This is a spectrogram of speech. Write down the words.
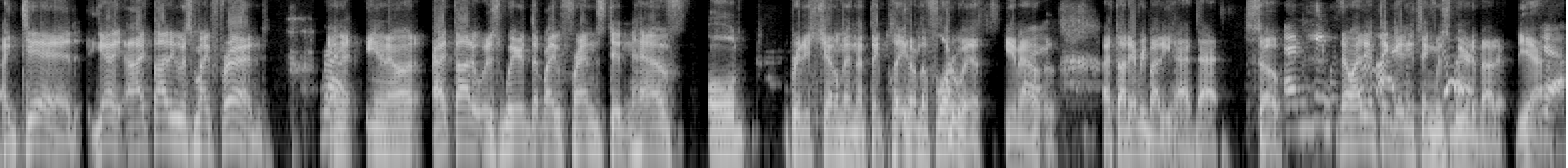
I did. Yeah, I thought he was my friend. Right. And, you know, I thought it was weird that my friends didn't have old British gentlemen that they played on the floor with. You know, Right. I thought everybody had that. So And he was no, I didn't think anything was good. weird about it. Yeah. Yeah.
